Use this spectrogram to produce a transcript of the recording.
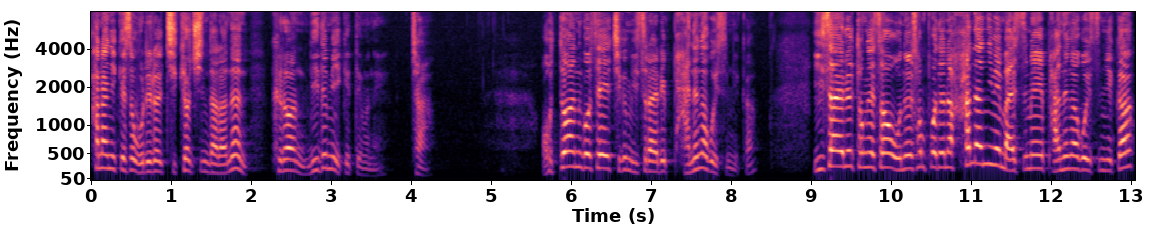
하나님께서 우리를 지켜주신다라는 그런 믿음이 있기 때문에 자 어떠한 것에 지금 이스라엘이 반응하고 있습니까? 이사야를 통해서 오늘 선포되는 하나님의 말씀에 반응하고 있습니까?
